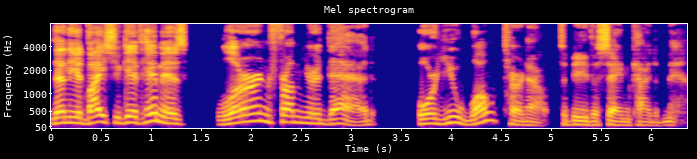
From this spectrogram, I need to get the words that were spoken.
then the advice you give him is learn from your dad or you won't turn out to be the same kind of man.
